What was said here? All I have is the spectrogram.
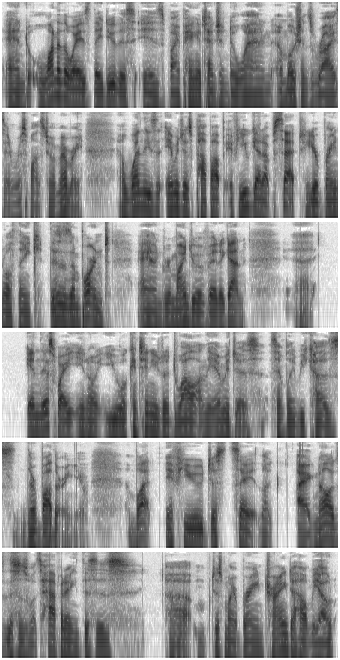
And one of the ways they do this is by paying attention to when emotions rise in response to a memory. And when these images pop up, if you get upset, your brain will think, this is important, and remind you of it again. Uh, in this way, you know, you will continue to dwell on the images simply because they're bothering you. But if you just say, look, I acknowledge this is what's happening. This is uh, just my brain trying to help me out.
